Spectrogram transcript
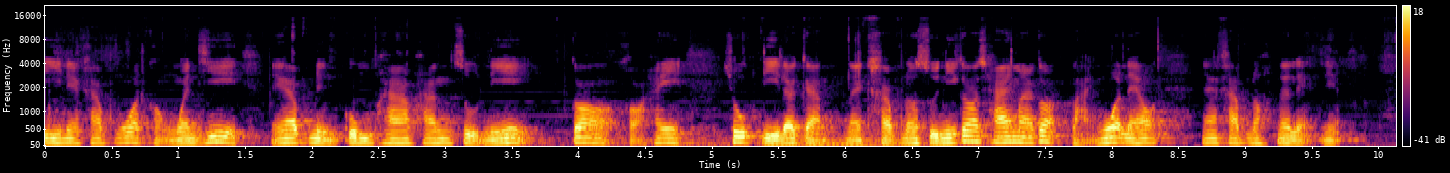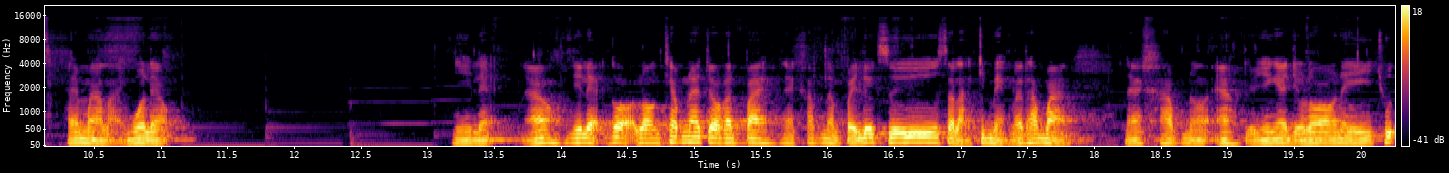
นี้นะครับงวดของวันที่นะครับ1กุมภาพันธ์สูตรนี้ก็ขอให้โชคดีแล้วกันนะครับเนาะสูตรนี้ก็ใช้มาก็หลายงวดแล้วนะครับเนาะนั่นแหละเนี่ยใช้มาหลายงวดแล้ว นี่แหละเอานี่แหละก็ลองแคปหน้าจอกันไปนะครับนำไปเลือกซื้อสลากกินแบ่งรัฐบาล นะครับเนาะเอาเดี๋ยวยังไงเดี๋ยวรอในชุด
